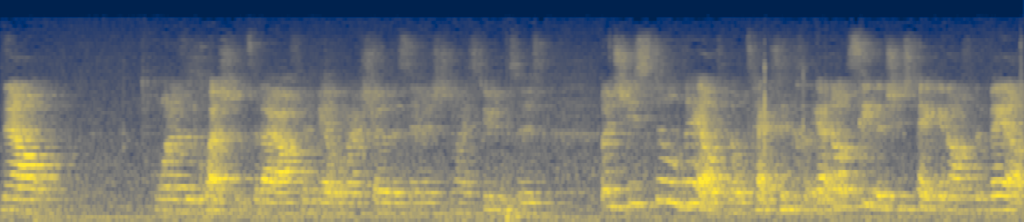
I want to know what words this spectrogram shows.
Now, one of the questions that I often get when I show this image to my students is, but she's still veiled, though, technically. I don't see that she's taken off the veil.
